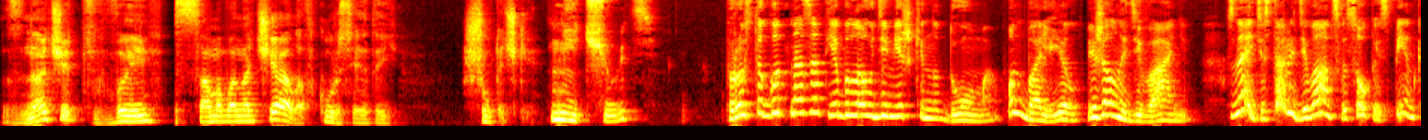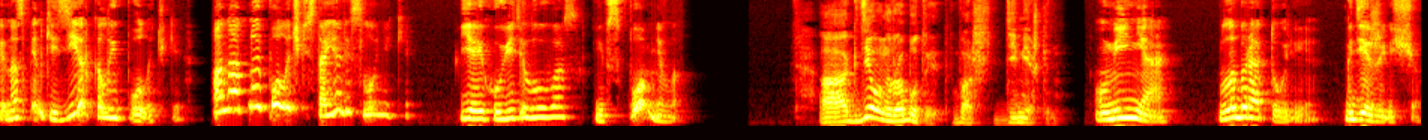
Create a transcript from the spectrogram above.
Значит, вы с самого начала в курсе этой шуточки? Ничуть. Просто год назад я была у Демешкина дома. Он болел, лежал на диване. Знаете, старый диван с высокой спинкой, на спинке зеркало и полочки. А на одной полочке стояли слоники. Я их увидела у вас и вспомнила. А где он работает, ваш Демешкин? У меня. В лаборатории. Где же еще?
